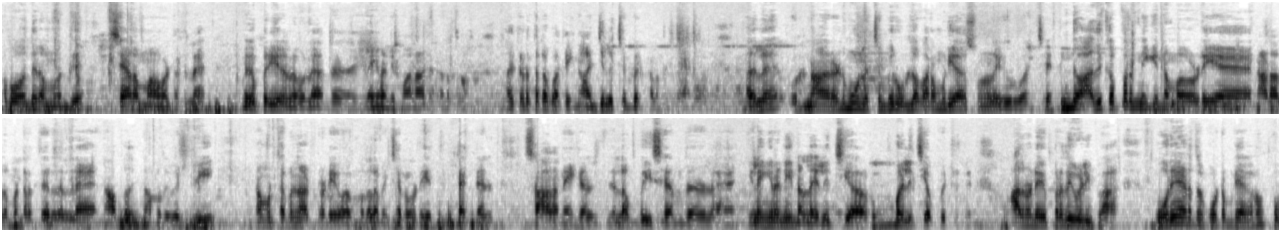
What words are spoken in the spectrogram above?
அப்போ வந்து நம்ம வந்து சேலம் மாவட்டத்தில் மிகப்பெரிய அளவில் அந்த இளைஞரணி மாநாடு நடத்துகிறோம் அது கிட்டத்தட்ட பார்த்தீங்கன்னா அஞ்சு லட்சம் பேர் கலந்துக்கிட்டாங்க. அதில் ஒரு நான் ரெண்டு மூணு லட்சம் பேர் உள்ளே வர முடியாத சூழ்நிலை உருவாச்சு. இந்த அதுக்கப்புறம் இன்னைக்கு நம்மளுடைய நாடாளுமன்ற தேர்தலில் நாற்பதுக்கு நாற்பது வெற்றி நம்ம தமிழ்நாட்டினுடைய முதலமைச்சருடைய திட்டங்கள் சாதனைகள் இதெல்லாம் போய் சேர்ந்ததில் இளைஞரணி நல்ல எழுச்சியாக ரொம்ப எழுச்சியாக போயிட்டுருக்கு. அதனுடைய பிரதிபலிப்பாக ஒரே இடத்துல கூட்ட முடியாதுன்னு இப்போ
